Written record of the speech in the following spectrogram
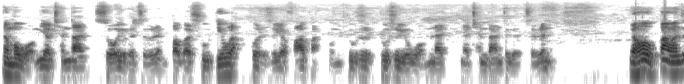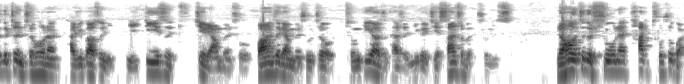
那么我们要承担所有的责任，包括书丢了或者是要罚款，我们都是都是由我们来来承担这个责任。然后办完这个证之后呢，他就告诉你，你第一次借两本书，还完这两本书之后，从第二次开始你可以借三十本书一次。然后这个书呢，它的图书馆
